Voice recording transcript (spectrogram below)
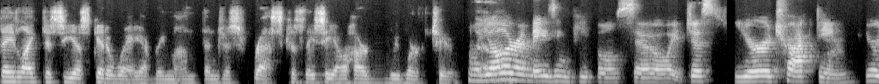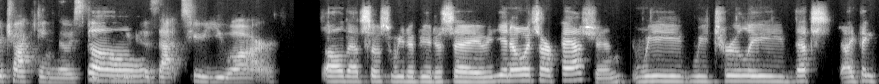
they like to see us get away every month and just rest because they see how hard we work too. Well, y'all are amazing people. So it just you're attracting you're attracting those people oh. because that's who you are. Oh, that's so sweet of you to say. You know, it's our passion. We we truly that's I think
